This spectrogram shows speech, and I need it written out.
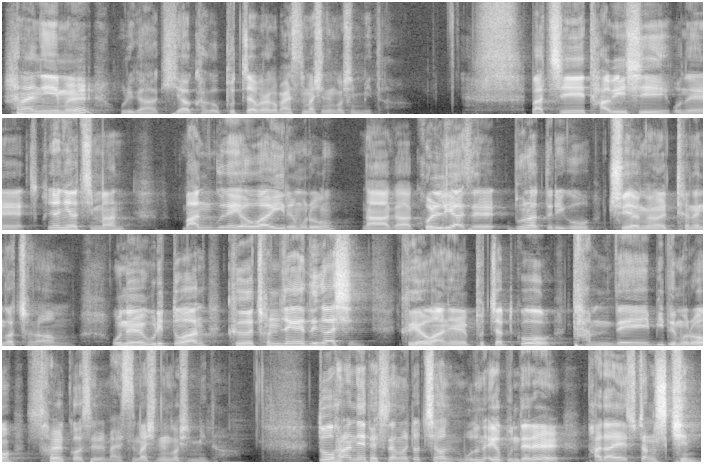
하나님을 우리가 기억하고 붙잡으라고 말씀하시는 것입니다. 마치 다윗이 오늘 소년이었지만 만군의 여호와의 이름으로 나아가 골리앗을 무너뜨리고 주의 영광을 드는 것처럼 오늘 우리 또한 그 전쟁에 능하신 그 여호와를 붙잡고 담대히 믿음으로 설 것을 말씀하시는 것입니다. 또 하나님의 백성을 쫓아온 모든 애국 군대를 바다에 수장시킨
